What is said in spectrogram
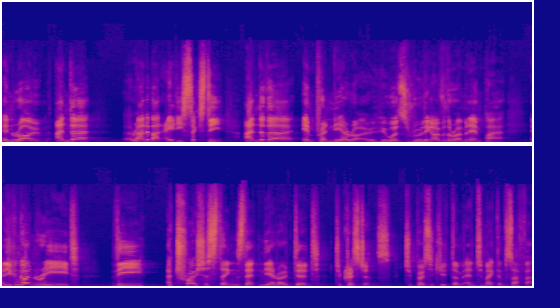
in Rome, under around about 80, 60, under the Emperor Nero, who was ruling over the Roman Empire. And you can go and read the atrocious things that Nero did to Christians to persecute them and to make them suffer.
